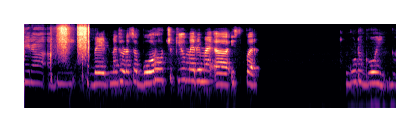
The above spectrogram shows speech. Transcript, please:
मेरा अभी वेट मैं थोड़ा सा बोर हो चुकी हूँ मेरे मैं आ, इस पर। गुड गोइंग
